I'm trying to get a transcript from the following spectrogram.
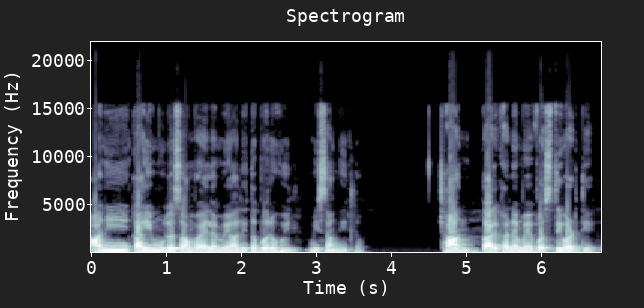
आणि काही मुलं सांभाळायला मिळाली तर बरं होईल मी सांगितलं. छान कारखान्यामुळे वस्ती वाढते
